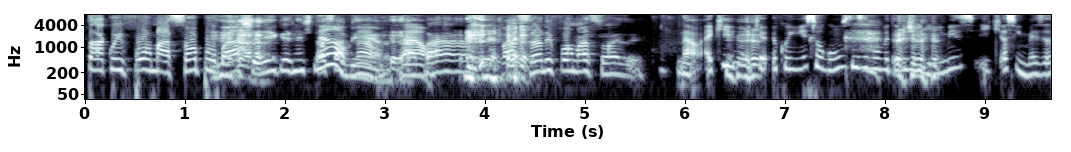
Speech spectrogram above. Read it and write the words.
Tá com informação por baixo aí que a gente tá não, sabendo. Não, não. Tá passando informações aí. Não, é que, é que, eu conheço alguns desenvolvedores de games e que, assim, mas é,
